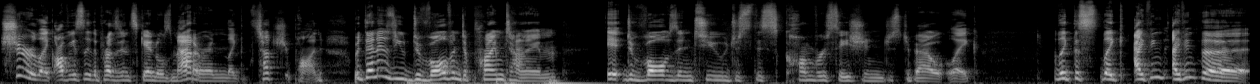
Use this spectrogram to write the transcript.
Sure, like obviously the president's scandals matter and like it's touched upon. But then as you devolve into prime time, it devolves into just this conversation just about like like this like I think I think the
